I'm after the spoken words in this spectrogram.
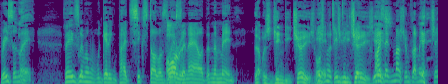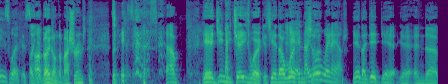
recently? These women were getting paid six dollars less re- an hour than the men. That was Jindi cheese, wasn't yeah, it? Jindi cheese. I Yes. said mushrooms. I meant cheese workers. I think Oh, you've been on the mushrooms. um, yeah, Jindi cheese workers. Yeah, they were working. and they all went out. Yeah, they did. Yeah, yeah, and uh,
